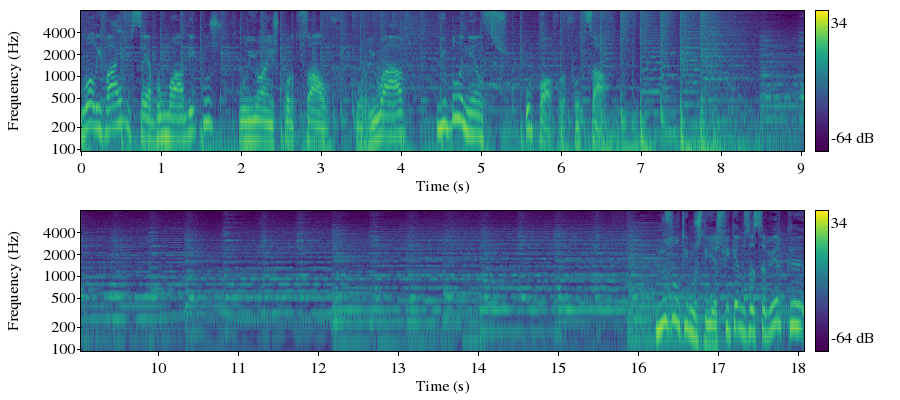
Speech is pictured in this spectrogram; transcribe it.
o Olivais recebe o Módicos, o Leões Porto Salvo, o Rio Ave e o Belenenses, o Povo a Futsal. Nos últimos dias ficamos a saber que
